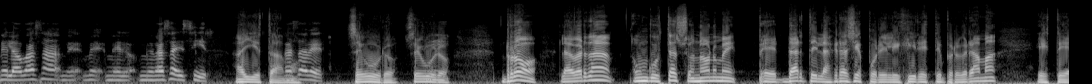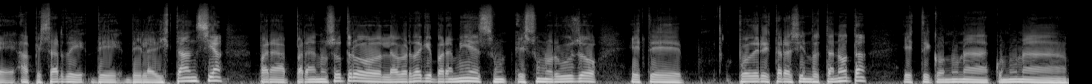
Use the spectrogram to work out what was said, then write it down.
me lo vas a, me, me- me vas a decir, Ahí estamos. vas a ver. Seguro, seguro. Ro, la verdad, un gustazo enorme eh, darte las gracias por elegir este programa, este, a pesar de, de- de la distancia. Para, para nosotros, la verdad que para mí es un, es un orgullo este, poder estar haciendo esta nota este, con una, con una,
